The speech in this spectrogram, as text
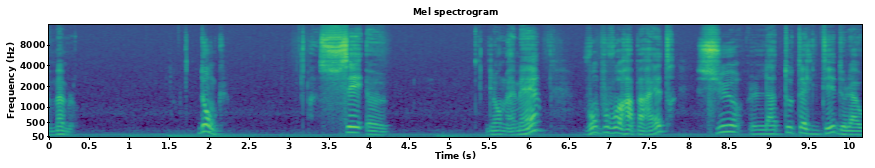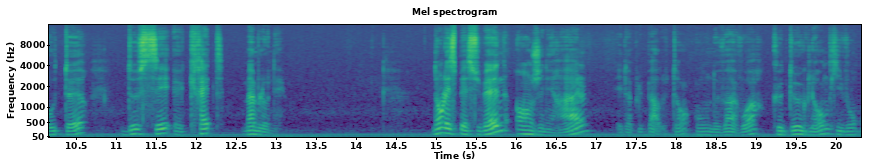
mamelon. Donc, ces euh, glandes mammaires vont pouvoir apparaître sur la totalité de la hauteur de ces euh, crêtes mamelonnaires. Dans l'espèce humaine, en général, et la plupart du temps, on ne va avoir que deux glandes qui vont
